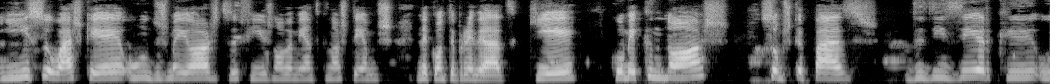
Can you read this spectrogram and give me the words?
E isso eu acho que é um dos maiores desafios, novamente, que nós temos na contemporaneidade, que é como é que nós somos capazes de dizer que o,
